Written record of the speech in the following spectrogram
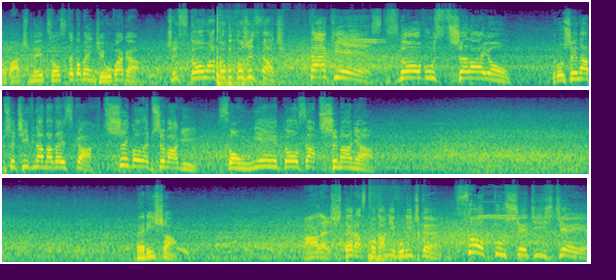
Zobaczmy, co z tego będzie. Uwaga! Czy zdoła to wykorzystać? Tak jest! Znowu strzelają. Drużyna przeciwna na deskach. Trzy gole przewagi. Są nie do zatrzymania. Berisha. Ależ teraz podanie w uliczkę. Co tu się dziś dzieje?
